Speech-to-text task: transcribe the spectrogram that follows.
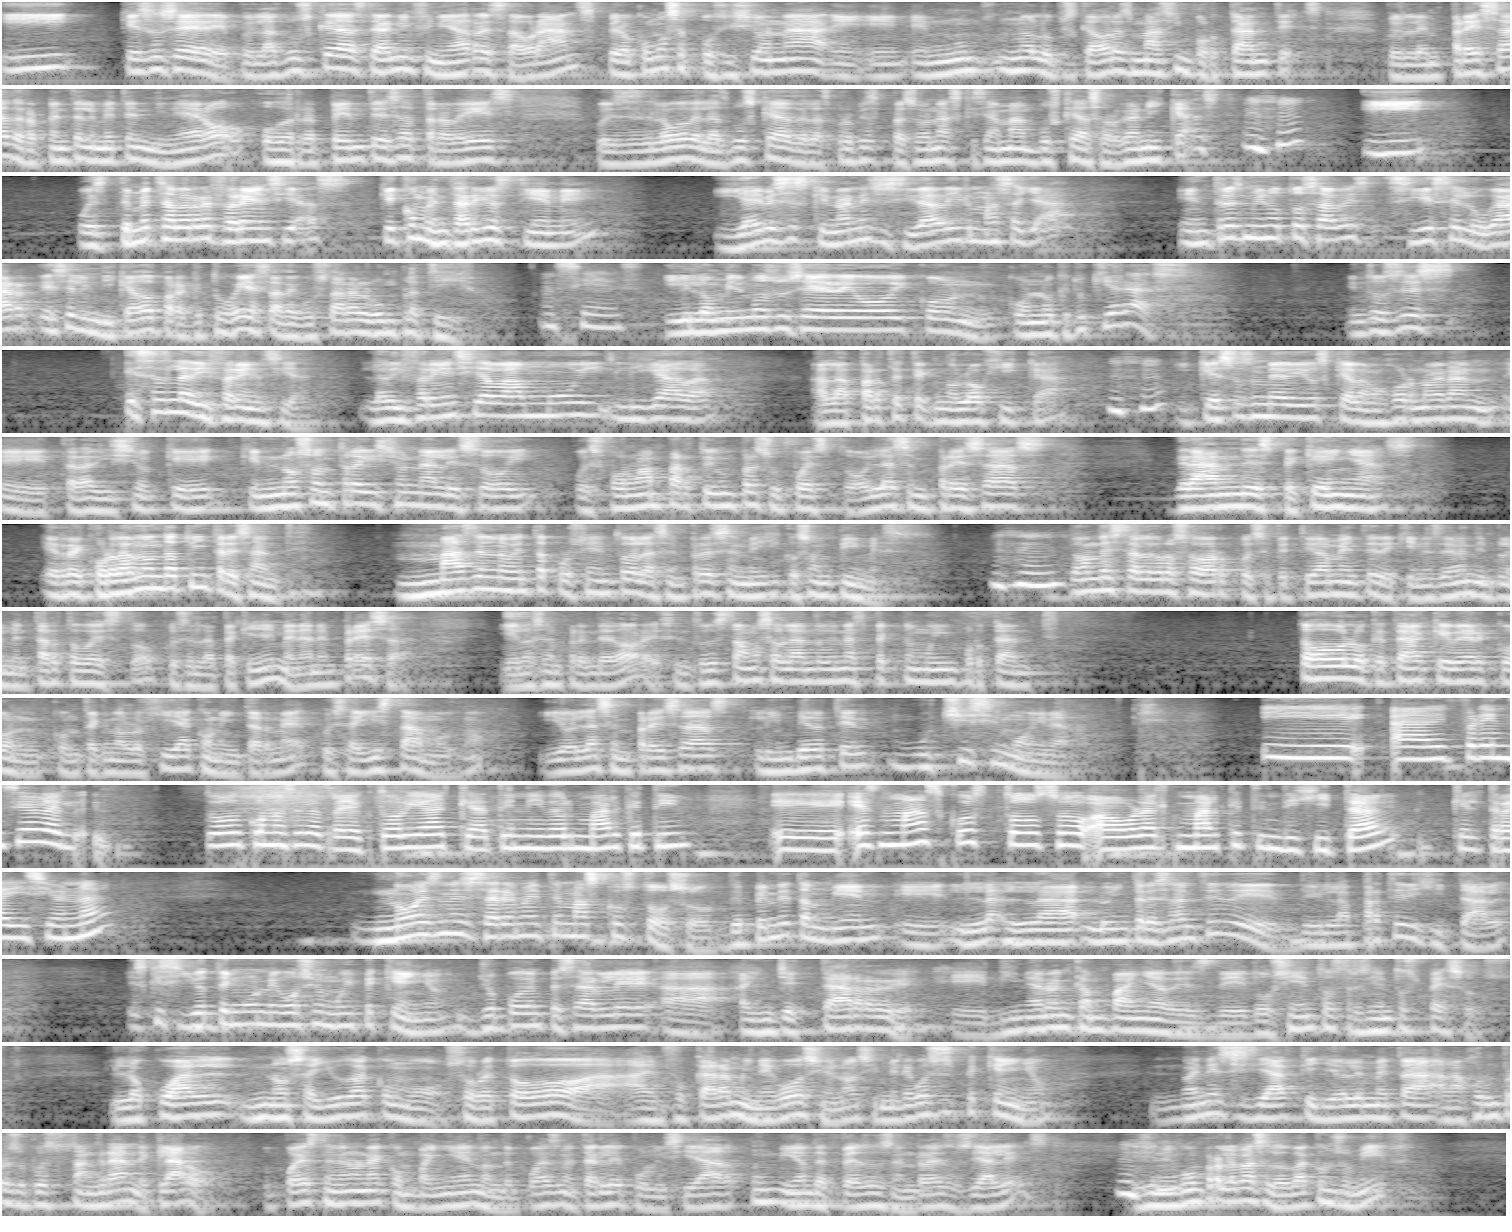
¿Y qué sucede? Pues las búsquedas te dan infinidad de restaurantes, pero cómo se posiciona en, uno de los buscadores más importantes, pues la empresa de repente le meten dinero o de repente es a través, pues desde luego de las búsquedas de las propias personas que se llaman búsquedas orgánicas. Y pues te metes a ver referencias, qué comentarios tiene y hay veces que no hay necesidad de ir más allá. En tres minutos sabes si ese lugar es el indicado para que tú vayas a degustar algún platillo. Así es. Y lo mismo sucede hoy con, con lo que tú quieras. Entonces, esa es la diferencia. La diferencia va muy ligada a la parte tecnológica y que esos medios que a lo mejor no eran eh, tradición, que, que, no son tradicionales hoy, pues forman parte de un presupuesto. Hoy las empresas grandes, pequeñas, eh, recordando un dato interesante, más del 90% de las empresas en México son pymes. ¿Dónde está el grosor? Pues efectivamente de quienes deben de implementar todo esto, pues en la pequeña y mediana empresa y en los emprendedores. Entonces estamos hablando de un aspecto muy importante. Todo lo que tenga que ver con, con tecnología, con Internet, pues ahí estamos, ¿no? Y hoy las empresas le invierten muchísimo dinero. Y a diferencia del... Todo conoce la trayectoria que ha tenido el marketing. Eh, ¿Es más costoso ahora el marketing digital que el tradicional? No es necesariamente más costoso. Depende también, eh, lo interesante de, de, la parte digital es que si yo tengo un negocio muy pequeño, yo puedo empezarle a, inyectar eh, dinero en campaña desde 200, 300 pesos, lo cual nos ayuda como sobre todo a, enfocar a mi negocio, ¿no? Si mi negocio es pequeño, no hay necesidad que yo le meta a lo mejor un presupuesto tan grande. Claro, tú puedes tener una compañía en donde puedes meterle publicidad un millón de pesos en redes sociales y sin ningún problema se los va a consumir.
